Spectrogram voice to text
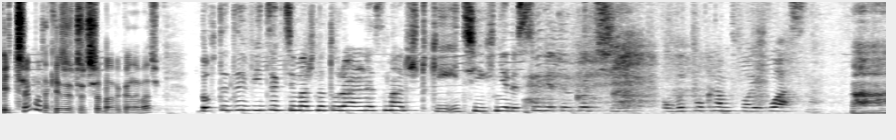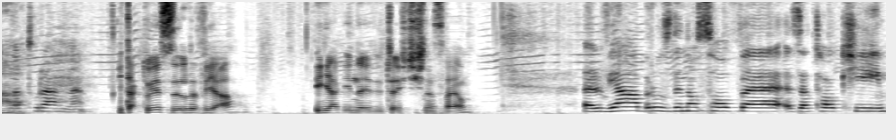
I czemu takie rzeczy trzeba wykonywać? Bo wtedy widzę, gdzie masz naturalne zmarszczki i ci ich nie rysuję, tylko ci uwypuklam twoje własne. Naturalne. I tak, tu jest lwia. I jak inne części się nazywają? Lwia, bruzdy nosowe, zatoki.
